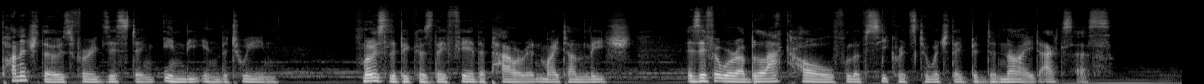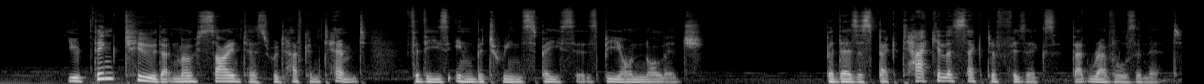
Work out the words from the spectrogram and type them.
punish those for existing in the in between mostly because they fear the power it might unleash, as if it were a black hole full of secrets to which they've been denied access. You'd think, too, that most scientists would have contempt for these in between spaces beyond knowledge. But there's a spectacular sect of physics that revels in it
